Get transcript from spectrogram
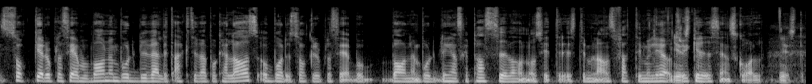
socker och placebobarnen borde bli väldigt aktiva på kalas och både socker och placebobarnen borde bli ganska passiva om de sitter i stimulansfattig miljö och trycker i sig en skål. Just det.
